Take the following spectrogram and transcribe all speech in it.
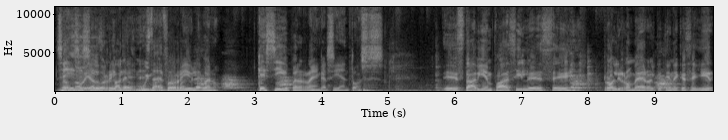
Sí, No- no sí, sí, horrible. muy mal, fue muy mal. horrible. Bueno, ¿qué sigue para Ryan García entonces? Está bien fácil, es eh, Rolly Romero el que tiene que seguir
